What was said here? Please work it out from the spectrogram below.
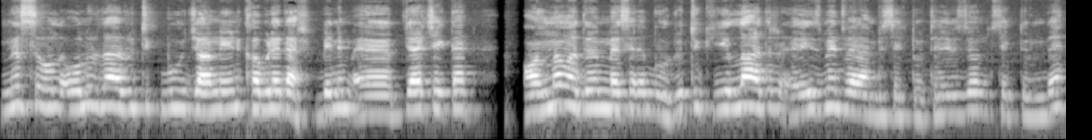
nasıl ol- olur da Rütük bu canlı yayını kabul eder? Benim e, gerçekten anlamadığım mesele bu. Rütük yıllardır e, hizmet veren bir sektör. Televizyon sektöründe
